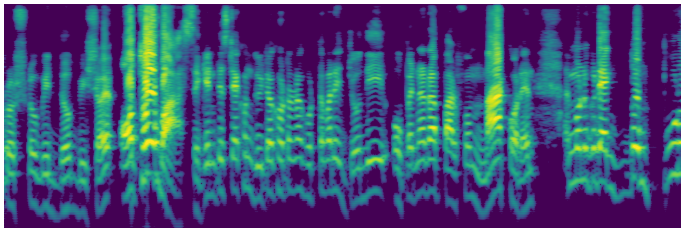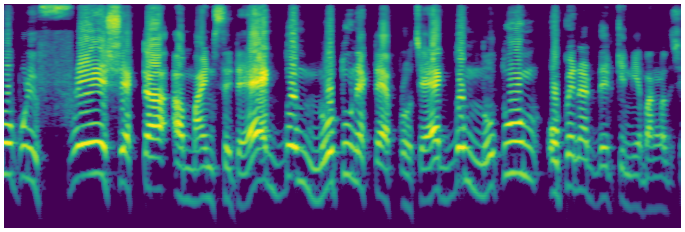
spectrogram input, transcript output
প্রশ্নবিদ্ধ বিষয়। অথবা সেকেন্ড টেস্টে এখন দুইটা ঘটনা ঘটতে পারে, যদি ওপেনাররা পারফর্ম না করেন, আমি মনে করি একদম পুরোপুরি ফ্রেশ একটা মাইন্ডসেটে একদম নতুন একটা অ্যাপ্রোচে একদম নতুন ওপেনারদেরকে নিয়ে বাংলাদেশের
